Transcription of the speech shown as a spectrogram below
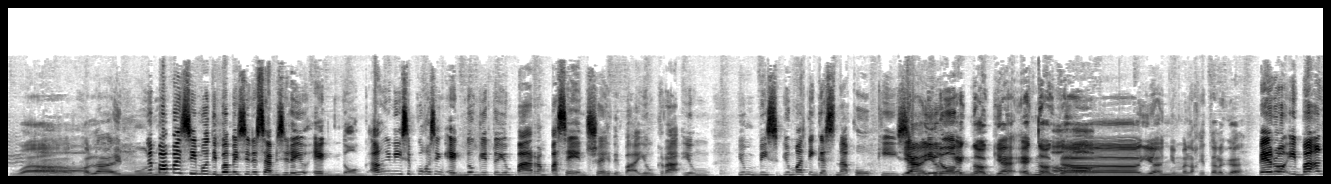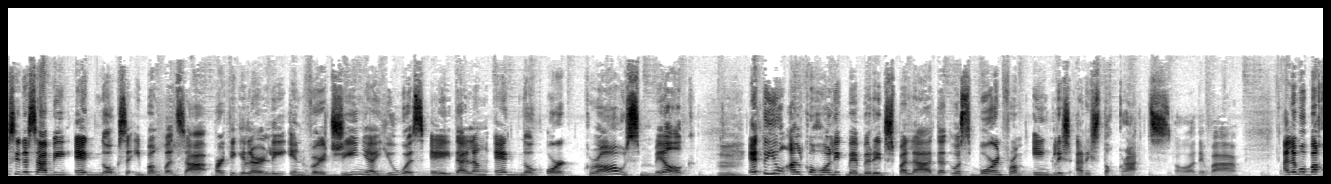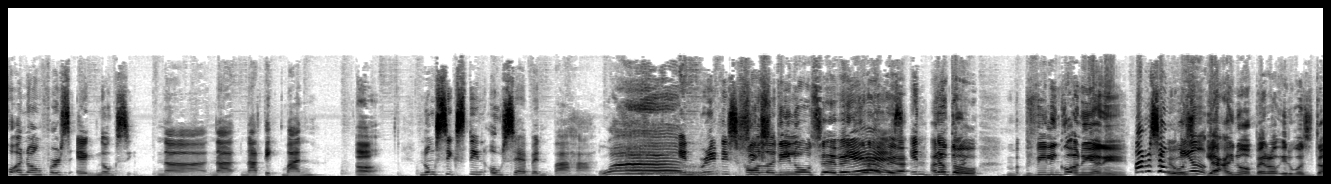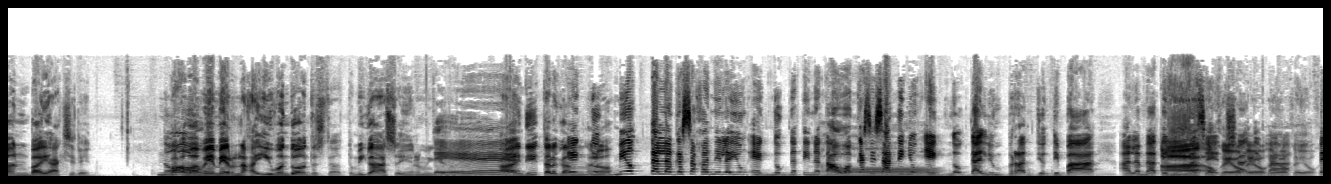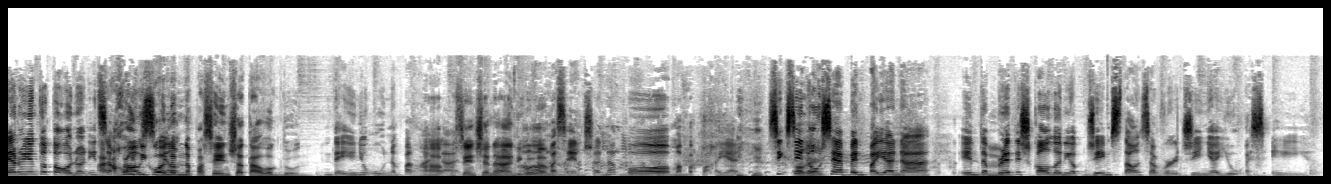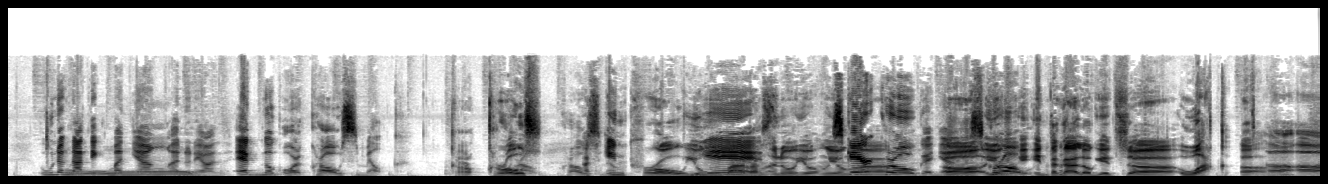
Wow, Oo. kalahin mo, no? Napapansin mo, di ba, may sinasabi sila yung eggnog. Ang inisip ko kasing eggnog, ito yung parang pasensya, eh, di ba? Yung, cra- yung, yung, bis- yung matigas na cookies, Yeah, yung yung bilog. eggnog. Yeah, eggnog. Oo. Ah, yan, yung malaki talaga. Pero iba ang sinasabing eggnog sa ibang bansa, particularly in Virginia, USA. Dahil ang eggnog or crow's milk, Hmm. ito yung alcoholic beverage pala that was born from English aristocrats. O, di ba? Alam mo ba kung ano ang first eggnog na, na natikman? Ah. Nung 1607 pa ha? What? In British colony. 1607, yes, grabe in Ano to? Feeling ko ano yan eh. Para siyang It was- milk. Yeah, I know. Pero it was done by accident. No. Baka mamaya meron nakaiwan doon, tapos na, tumigas. Ayun, Hindi. ganun. Ah, hindi? Talagang eggnog, ano? Milk talaga sa kanila yung eggnog na tinatawag. Kasi sa atin yung Oh. eggnog, dahil yung brand yun, di ba? Alam natin yung Ah, pasensya, okay, okay, di ba? okay, okay, okay. Pero yung totoo nun, it's Ah, a ako hindi ko alam milk. na pasensya tawag doon. Hindi, yun yung unang pangalan. Ah, pasensya na, hindi ko alam. eh. pasensya na po. Mapapa, ayan. 1607 pa yan ha, in Hmm. the British colony of Jamestown sa Virginia, USA. Unang natikman niyang, Oh. ano na yan, eggnog or crow's milk. Cro- crows? Crow- crow's As in crow, yung Yes. parang ano, yung... yung Scarecrow, ah, ganyan. Oo, Scrow. yung in Tagalog, it's uh, uwak. Uh, Oo,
